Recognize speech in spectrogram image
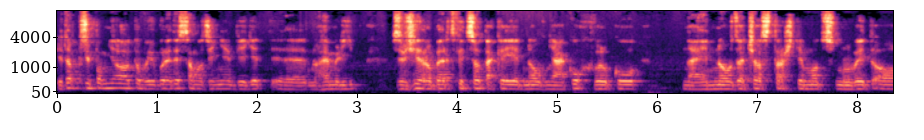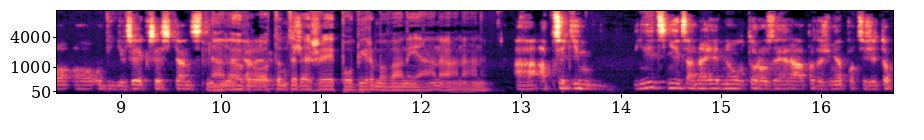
Je to připomnělo, to vy budete samozřejmě vědět mnohem líp, že Robert Fico také jednou v nějakou chvilku najednou začal strašně moc mluvit o, o, o víře, křesťanství. No, hovoril o tom teda, že je pobirmovaný, ano, ano, ano. A, a předtím nic, nic a najednou to rozehrál, protože měl pocit, že to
